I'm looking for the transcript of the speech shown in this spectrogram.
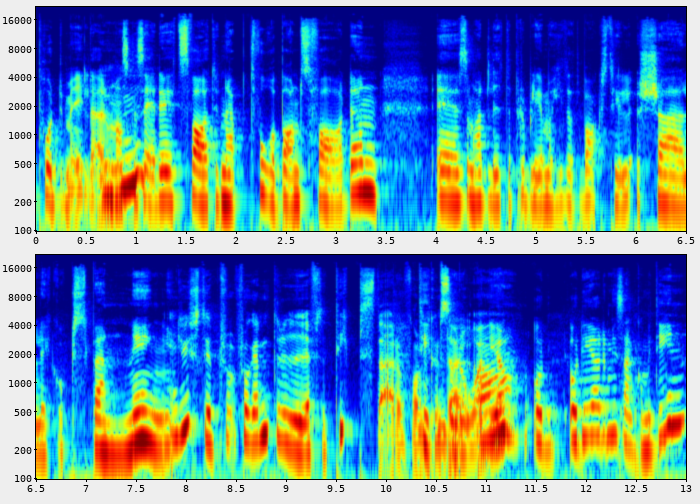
poddmail där man ska säga. Det är ett svar till den här tvåbarnsfadern eh, som hade lite problem att hitta tillbaks till kärlek och spänning. Just det, frå- frågade inte du efter tips där? Och folk Tips och kunde... råd ja. Och, och det hade minsann kommit in.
